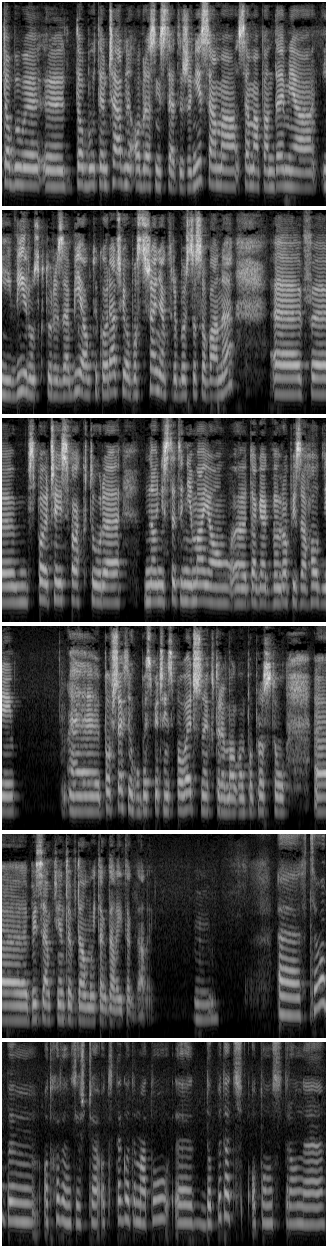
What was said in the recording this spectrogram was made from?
to, były, y, to był ten czarny obraz niestety, że nie sama, sama pandemia i wirus, który zabijał, tylko raczej obostrzenia, które były stosowane e, w, w społeczeństwach, które no niestety nie mają, e, tak jak w Europie Zachodniej, e, powszechnych ubezpieczeń społecznych, które mogą po prostu być zamknięte w domu i tak dalej, i tak dalej. Mm. Chciałabym, odchodząc jeszcze od tego tematu, dopytać o tą stronę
